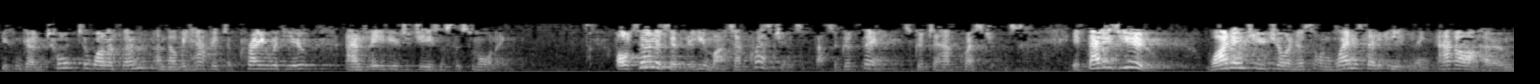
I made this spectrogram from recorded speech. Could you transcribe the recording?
You can go and talk to one of them, and they'll be happy to pray with you and lead you to Jesus this morning. Alternatively, you might have questions. That's a good thing. It's good to have questions. If that is you, why don't you join us on Wednesday evening at our home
